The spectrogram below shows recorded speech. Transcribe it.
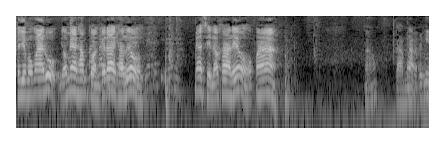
ขยับออกมาลูก เดี๋ยวแม่ทำก่อนก็ได้ค่ะเร็ว แม่เสร็จแล้วค่ะเร็วออกมาเอาตามนั้นจะมี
